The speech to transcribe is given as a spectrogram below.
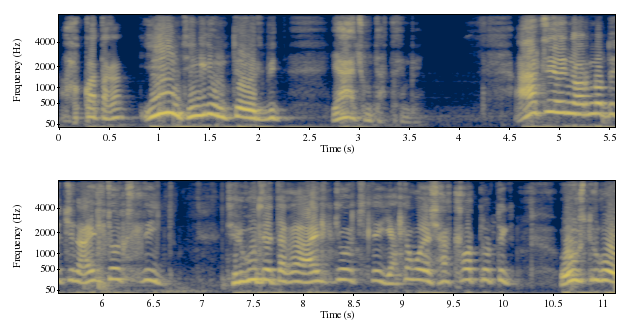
авах гээд байгаа. Ийм тэнгэрийн үнэтэй байвал бид яаж хүн татах юм бэ? Азийн энэ орнуудад чинь аялал жуулчлалыг тэргүүлээд байгаа аялал жуулчлалыг ялангуяа шаардлагатнуудыг өөрсдөргөө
